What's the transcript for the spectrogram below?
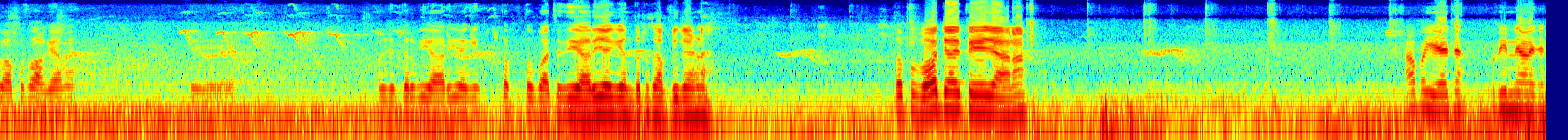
ਵਾਪਸ ਆ ਗਿਆ ਮੈਂ। ਤੇ ਬਲਜਿੰਦਰ ਵੀ ਆ ਰਹੀ ਹੈਗੀ। ਧੁੱਪ ਤੋਂ ਬਚਦੀ ਆ ਰਹੀ ਹੈਗੀ ਅੰਦਰ ਚਾਬੀ ਲੈਣ। ਧੁੱਪ ਬਹੁਤ ਜ਼ਿਆਦਾ ਤੇਜ਼ ਆ ਨਾ। ਆ ਭਈ ਇਹ ਚ ਪੁਦੀਨੇ ਵਾਲੇ ਚ।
